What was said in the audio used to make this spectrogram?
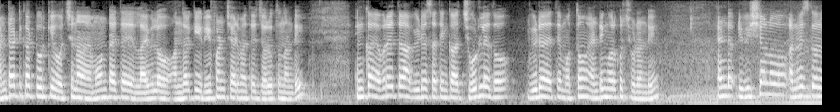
అంటార్టికా టూర్కి వచ్చిన అమౌంట్ అయితే లైవ్లో అందరికీ రీఫండ్ చేయడం అయితే జరుగుతుందండి. ఇంకా ఎవరైతే ఆ వీడియోస్ అయితే ఇంకా చూడలేదో వీడియో అయితే మొత్తం ఎండింగ్ వరకు చూడండి. అండ్ ఈ విషయంలో అన్వేష్ గారు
